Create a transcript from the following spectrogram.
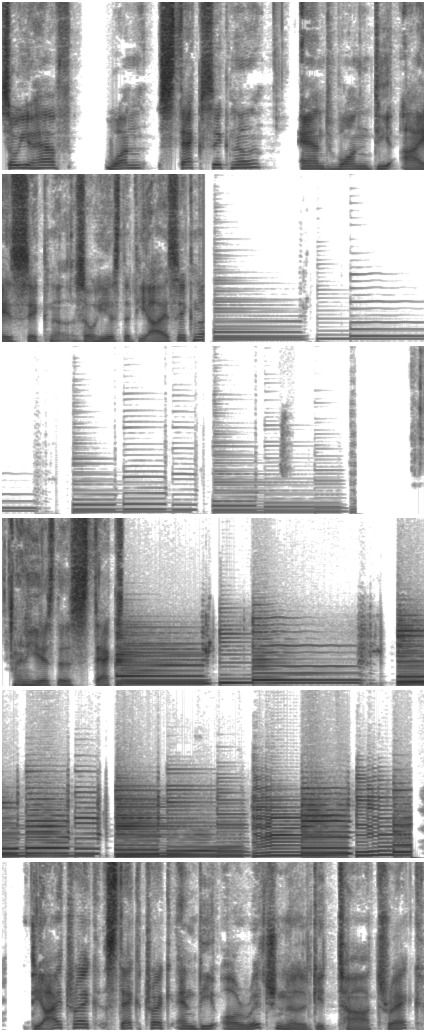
So you have one stack signal and one DI signal. So here's the DI signal. And here's the stack. The DI track, stack track, and the original guitar track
